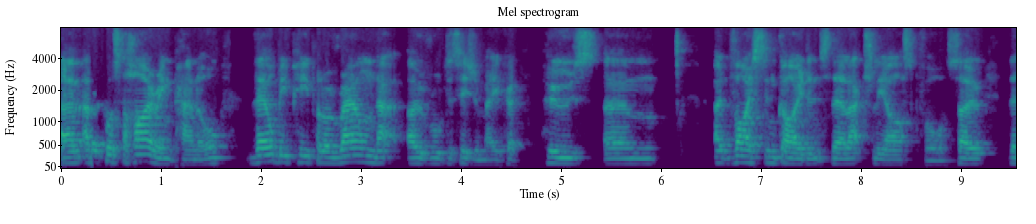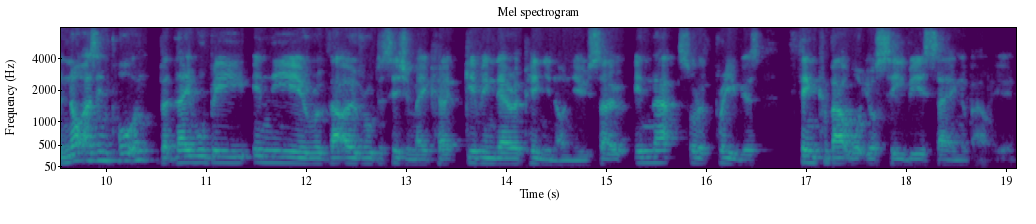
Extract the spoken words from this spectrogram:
Um, and of course, the hiring panel, there'll be people around that overall decision maker whose um, advice and guidance they'll actually ask for. So they're not as important, but they will be in the ear of that overall decision maker giving their opinion on you. So in that sort of previous, think about what your CV is saying about you.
